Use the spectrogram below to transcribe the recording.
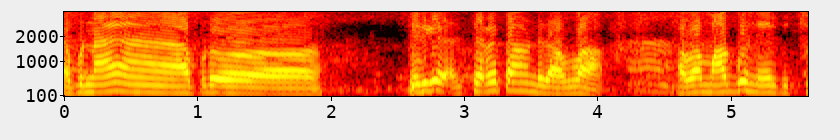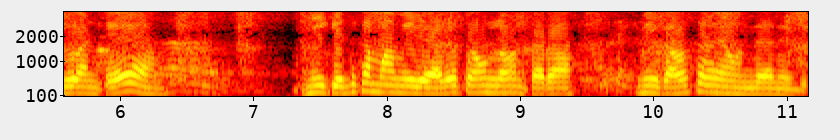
అప్పుడు నా అప్పుడు తిరిగే తిరుగుతా ఉండేది అవ్వ. అవ్వ మాకు కూడా నేర్పించు అంటే నీకెందుకమ్మా మీరు అదే టౌన్లో ఉంటారా? మీకు అవసరం ఏముంది? అనేది.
